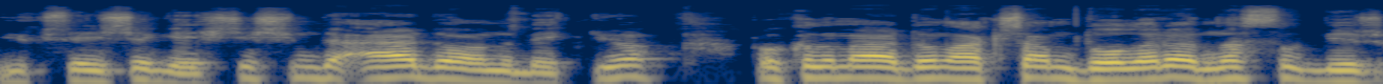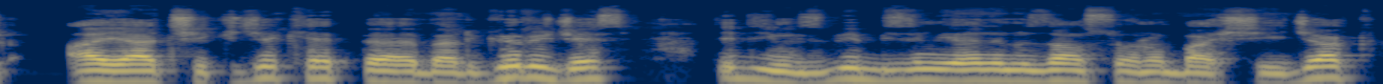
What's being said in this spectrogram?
yükselişe geçti. Şimdi Erdoğan'ı bekliyor. Bakalım Erdoğan akşam dolara nasıl bir ayar çekecek hep beraber göreceğiz. Dediğimiz gibi bizim yayınımızdan sonra başlayacak.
